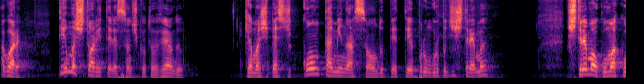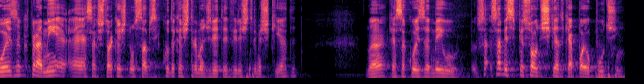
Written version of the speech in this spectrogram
Agora, tem uma história interessante que eu tô vendo, que é uma espécie de contaminação do PT por um grupo de extrema extrema alguma coisa, que pra mim é é essa história que a gente não sabe se quando é que a extrema direita vira extrema esquerda, né? Que é essa coisa meio, sa- sabe esse pessoal de esquerda que apoia o Putin?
